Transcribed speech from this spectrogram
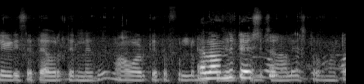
లేడీస్ అయితే ఎవరు తినలేదు. మా వాడికి అయితే ఫుల్ చాలా ఇష్టం అన్నమాట.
